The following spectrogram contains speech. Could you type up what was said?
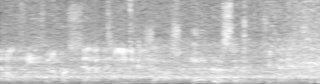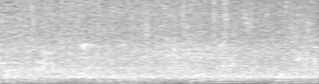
Penalty to number 17, Josh Anderson. Two minutes for Gordy. Time the penalty, 12 minutes, 22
